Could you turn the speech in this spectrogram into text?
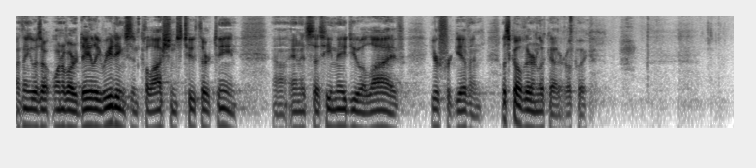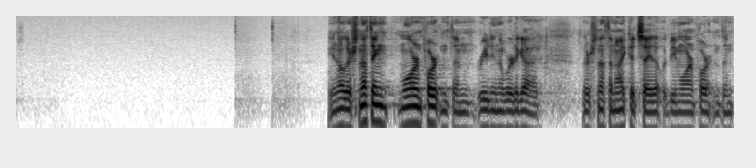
I think it was one of our daily readings in Colossians 2.13, uh, and it says, he made you alive. You're forgiven. Let's go over there and look at it real quick. You know, there's nothing more important than reading the Word of God. There's nothing I could say that would be more important than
